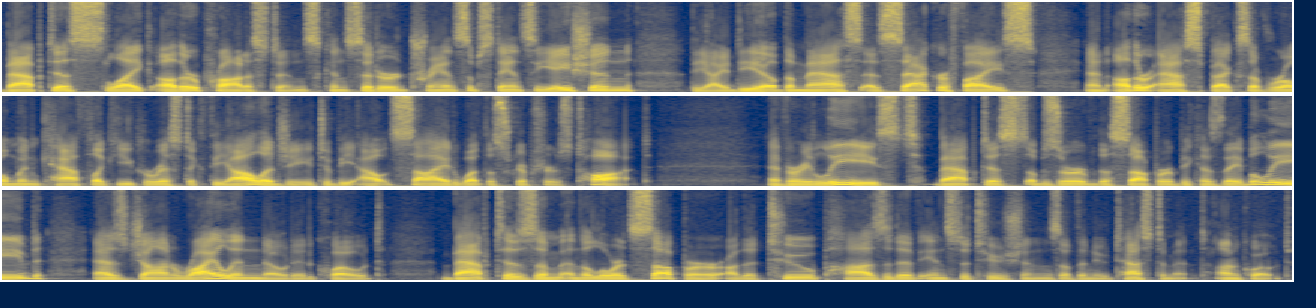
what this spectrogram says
Baptists, like other Protestants, considered transubstantiation, the idea of the Mass as sacrifice, and other aspects of Roman Catholic Eucharistic theology to be outside what the Scriptures taught. At very least, Baptists observed the supper because they believed, as John Ryland noted, quote, baptism and the Lord's Supper are the two positive institutions of the New Testament. Unquote.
